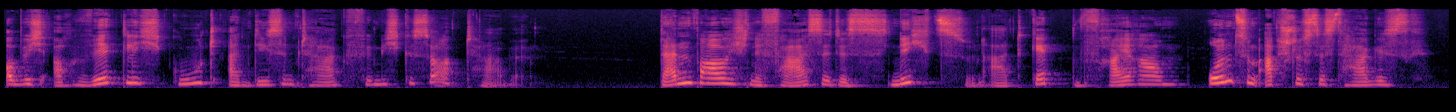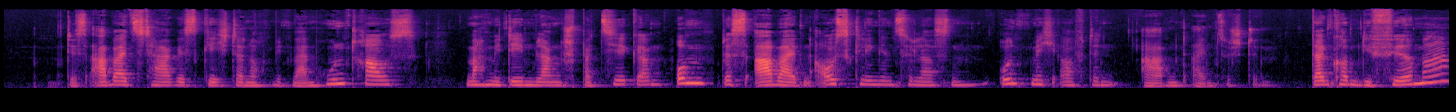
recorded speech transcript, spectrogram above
ob ich auch wirklich gut an diesem Tag für mich gesorgt habe. Dann brauche ich eine Phase des Nichts, so eine Art Gap, einen Freiraum. Und zum Abschluss des Tages, des Arbeitstages, gehe ich dann noch mit meinem Hund raus, mache mit dem langen Spaziergang, um das Arbeiten ausklingen zu lassen und mich auf den Abend einzustimmen. Dann kommt die Firma.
